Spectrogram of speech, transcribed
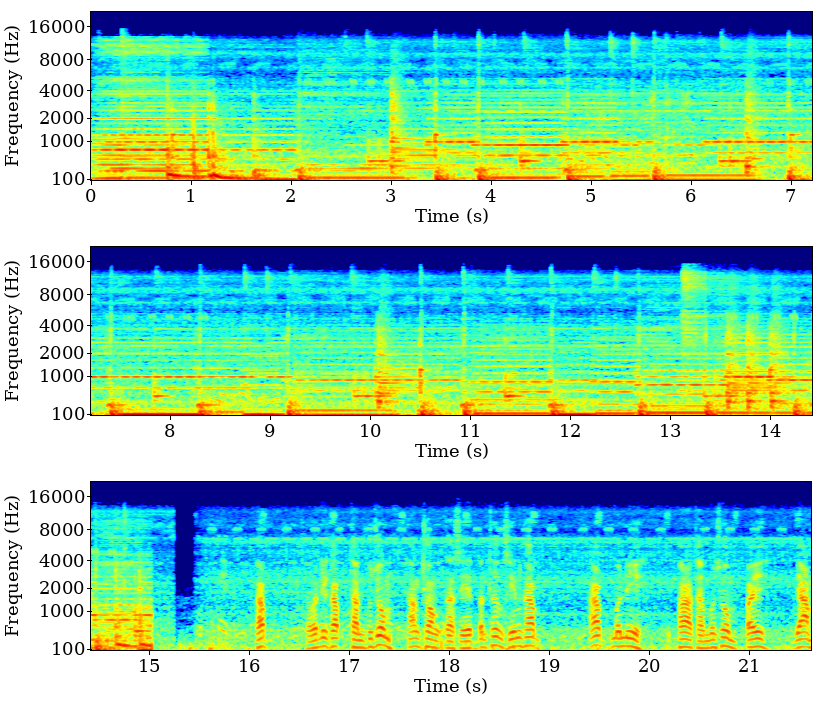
ครับสวัสดีครับท่านผู้ชมทางช่องเกษตรบันเทิงศิลป์ครับ ครับมื้อนี้พาท่านผู้ชมไปย่าม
